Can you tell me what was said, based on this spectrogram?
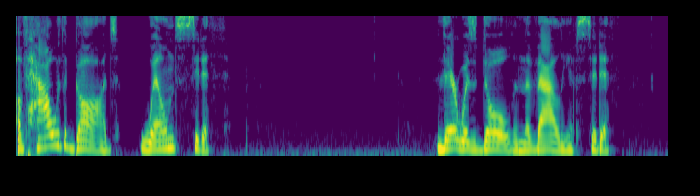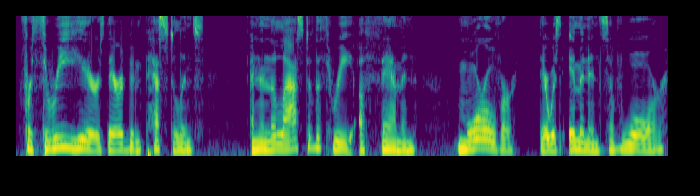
Of how the gods whelmed Sidith. There was dole in the valley of Sidith. For three years there had been pestilence, and in the last of the three, a famine. Moreover, there was imminence of war.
